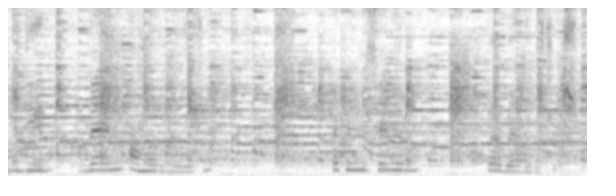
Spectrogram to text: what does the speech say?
videoyu beğenin anlarım yazın. Hepinizi seviyorum. Bay bay arkadaşlar.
